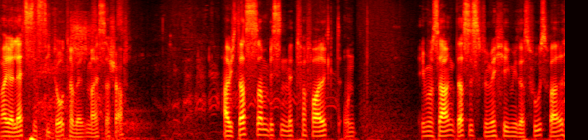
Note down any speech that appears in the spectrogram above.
war ja letztens die Dota-Weltmeisterschaft. Habe ich das so ein bisschen mitverfolgt und ich muss sagen, das ist für mich irgendwie das Fußball.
